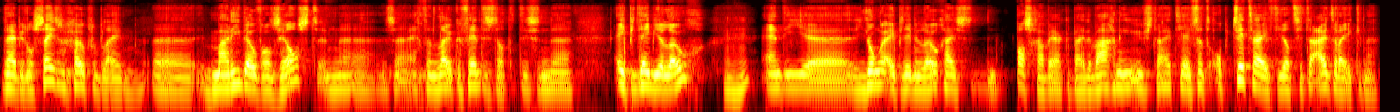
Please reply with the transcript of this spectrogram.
dan heb je nog steeds een groot probleem. Uh, Marido van Zelst, een, uh, is echt een leuke vent is dat. Het is een uh, epidemioloog. Mhm. En die jonge epidemioloog, hij is pas gaan werken bij de Wageningen Universiteit. Die heeft het op Twitter heeft hij dat zitten uitrekenen.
